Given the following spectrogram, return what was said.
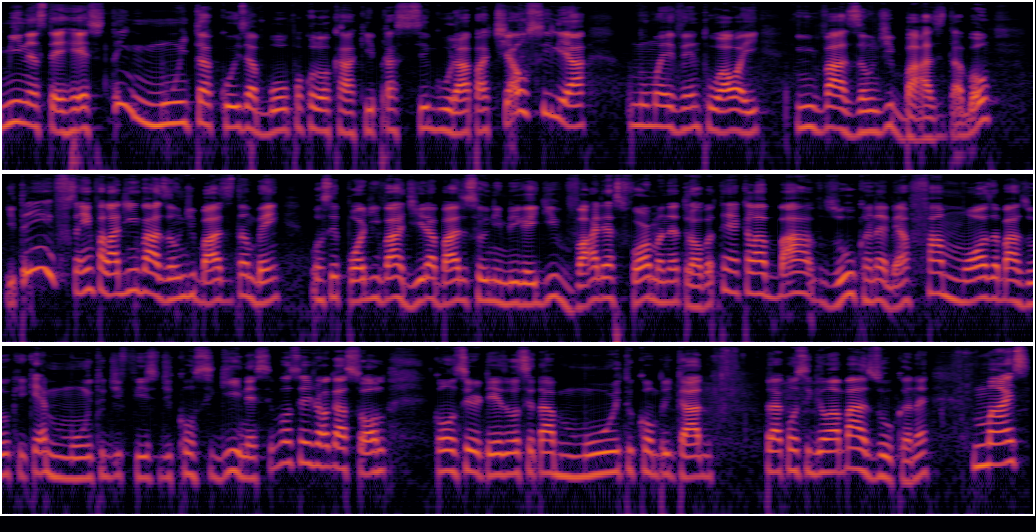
minas terrestres. Tem muita coisa boa pra colocar aqui pra segurar, pra te auxiliar numa eventual aí invasão de base, tá bom? E tem, sem falar de invasão de base também, você pode invadir a base do seu inimigo aí de várias formas, né, tropa? Tem aquela bazuca, né, bem a famosa bazuca que é muito difícil de conseguir, né? Se você joga solo, com certeza você tá muito complicado para conseguir uma bazuca, né? Mas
